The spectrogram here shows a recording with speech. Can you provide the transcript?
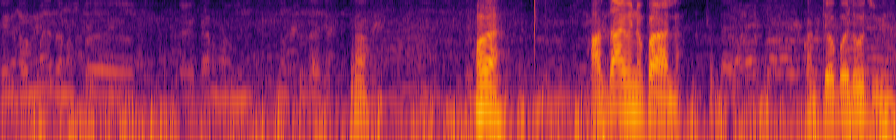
एक दोन मैदानात काय कारणानं नव्हतं हां. होय. आज दहावीनं पळालं. आणि तो बैल उजवीनं.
